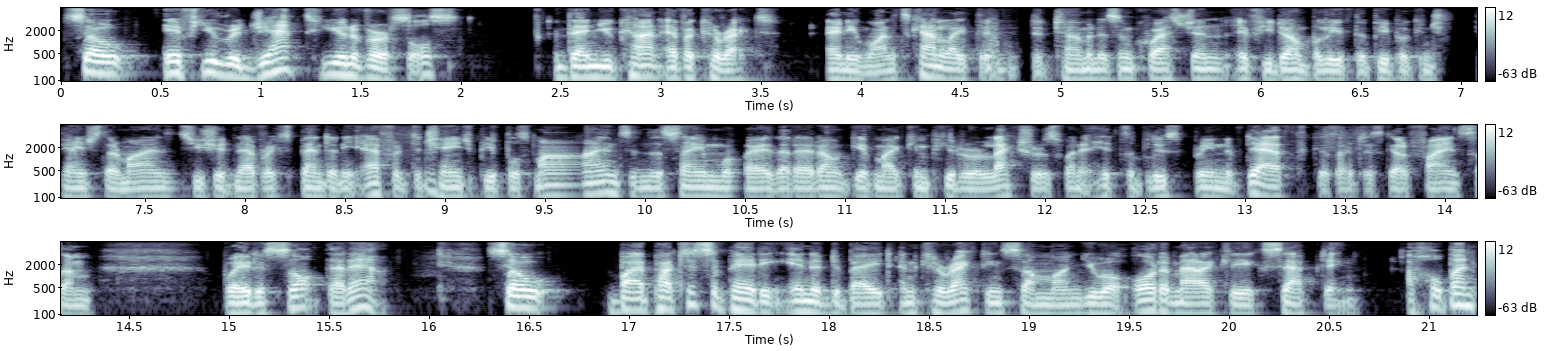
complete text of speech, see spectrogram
So if you reject universals, then you can't ever correct anyone. It's kind of like the determinism question. If you don't believe that people can change their minds, you should never expend any effort to mm. change people's minds in the same way that I don't give my computer lectures when it hits a blue screen of death, because I just got to find some way to sort that out. So by participating in a debate and correcting someone, you are automatically accepting a whole bunch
